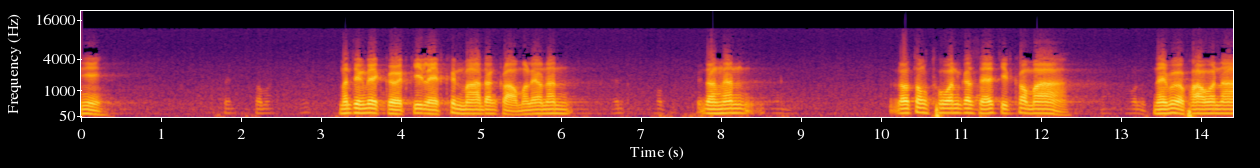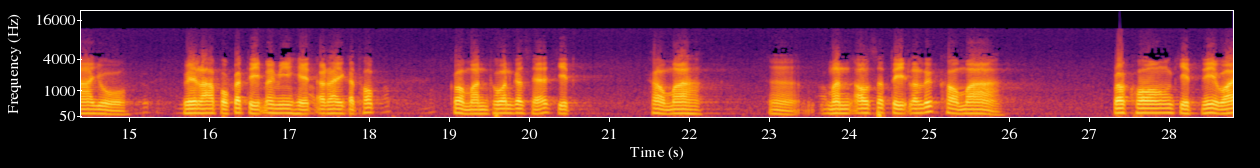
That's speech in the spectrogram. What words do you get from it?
นี่ มันจึงได้เกิดกิเลสขึ้นมาดังกล่าวมาแล้วนั้น ดังนั้น เราต้องทวนกระแสจิตเข้ามา ในเมื่อภาวนาอยู่ เวลาปกติไม่มีเหตุอะไรกระทบ ก็มันทวนกระแสจิตเข้ามาอมันเอาสติระลึกเข้ามา ประคองจิตนี้ไว้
